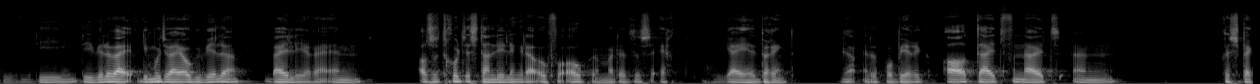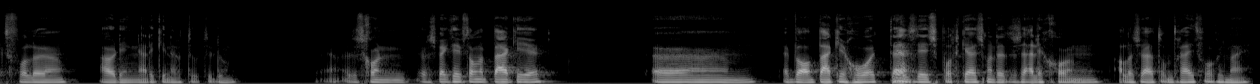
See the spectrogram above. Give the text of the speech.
Die, die, die, willen wij, die moeten wij ook willen bijleren. En als het goed is, staan leerlingen daar ook voor open. Maar dat is echt hoe jij het brengt. Ja. En dat probeer ik altijd vanuit een respectvolle houding naar de kinderen toe te doen. Ja, dus gewoon, respect heeft al een paar keer um, hebben we al een paar keer gehoord tijdens deze podcast, maar dat is eigenlijk gewoon alles waar het om draait volgens mij.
